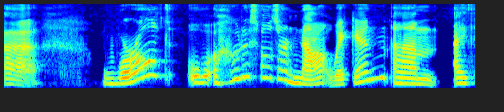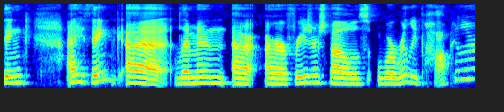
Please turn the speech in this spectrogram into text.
uh world, hoodoo spells are not Wiccan. Um, I think I think uh lemon uh, or freezer spells were really popular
